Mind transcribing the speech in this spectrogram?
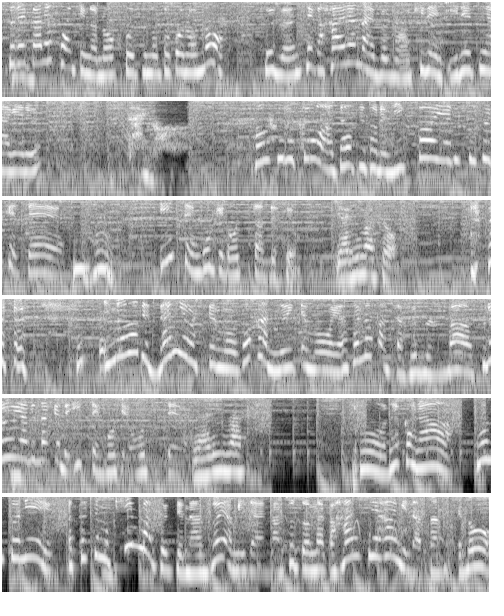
それからさっきの肋骨のところの部分、手が入らない部分をきれいに入れてあげる。そうすると、私それ3日やり続けて、うんうん。1.5キロ落ちたんですよ。やりましょう。今まで何をしてもご飯抜いても痩せなかった部分が、それをやるだけで1.5キロ落ちて、やりますそう、だから、本当に、私も筋膜って謎やみたいな、ちょっとなんか半信半疑だったんだけど、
